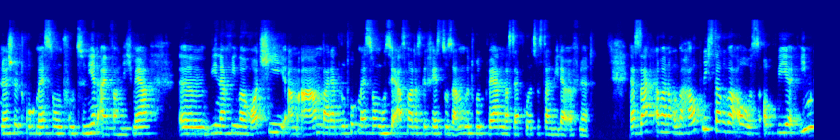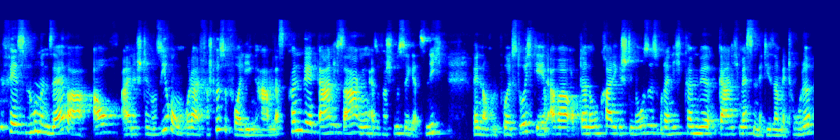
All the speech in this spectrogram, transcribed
Knöcheldruckmessung funktioniert einfach nicht mehr. Ähm, wie nach Rivarocci am Arm bei der Blutdruckmessung muss ja erstmal das Gefäß zusammengedrückt werden, dass der Puls es dann wieder öffnet. Das sagt aber noch überhaupt nichts darüber aus, ob wir im Gefäßlumen selber auch eine Stenosierung oder Verschlüsse vorliegen haben. Das können wir gar nicht sagen. Also Verschlüsse jetzt nicht, wenn noch ein Puls durchgeht. Aber ob da eine hochgradige Stenose ist oder nicht, können wir gar nicht messen mit dieser Methode.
